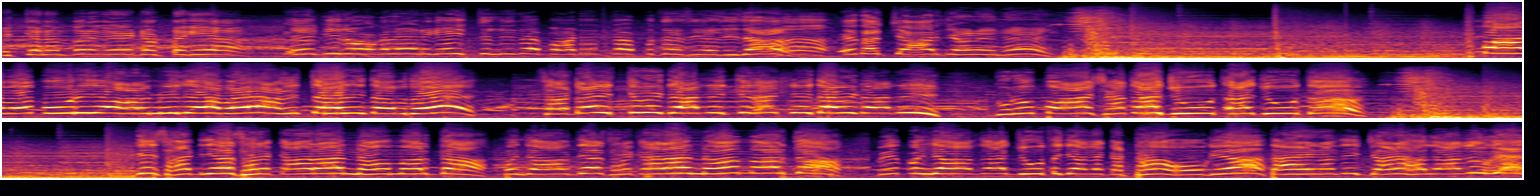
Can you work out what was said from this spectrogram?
ਇੱਕ ਨੰਬਰ ਗੇਟ ਟੁੱਟ ਗਿਆ। ਇਹ ਕੀ ਰੋਕ ਲੈਣ ਗਈ ਦਿੱਲੀ ਦੇ ਬਾਰਡਰ ਟੱਪ ਤੇ ਸੀ ਅਸੀਂ ਤਾਂ। ਇਹ ਤਾਂ ਚਾਰ ਜਾਣੇ ਨੇ। ਭਾਵੇਂ ਪੂਰੀ ਆਰਮੀ ਲਿਆਵੇ ਅਸੀਂ ਤਾਂ ਨਹੀਂ ਦਬਦੇ ਸਾਡਾ ਇੱਕ ਵੀ ਡਰ ਨਹੀਂ ਕਿਸੇ ਚੀਜ਼ ਦਾ ਵੀ ਡਰ ਨਹੀਂ। ਗੁਰੂ ਪਾਤਸ਼ਾਹ ਦਾ ਜੂਤ ਆ ਜੂਤ। ਕਿ ਸਾਡੀਆਂ ਸਰਕਾਰਾਂ ਨਾ ਮਰਦਾ ਪੰਜਾਬ ਦੀਆਂ ਸਰਕਾਰਾਂ ਨਾ ਮਰਦਾ। ਵੀ ਪੰਜਾਬ ਦਾ ਜੂਤ ਜਦ ਇਕੱਠਾ ਹੋ ਗਿਆ ਤਾਂ ਇਹਨਾਂ ਦੀ ਜੜ ਹਿਲਾ ਦੂਗੇ।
